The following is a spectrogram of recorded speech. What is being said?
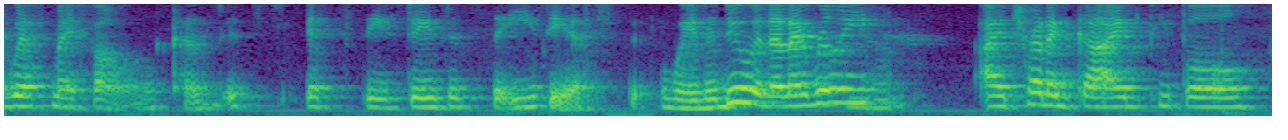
with my phone because it's it's these days it's the easiest way to do it and i really yeah. i try to guide people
